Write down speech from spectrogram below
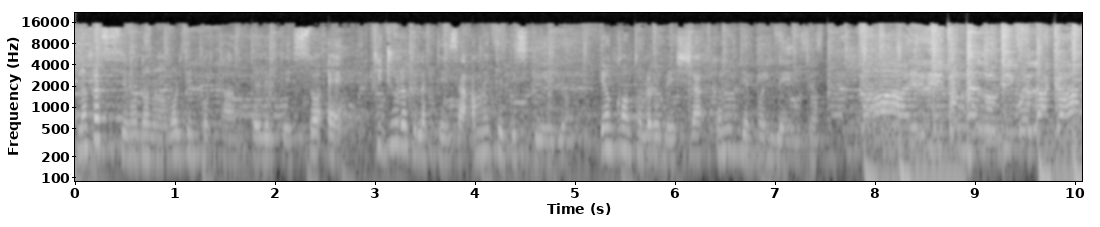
Una frase secondo noi molto importante del testo è Ti giuro che l'attesa aumenta il desiderio E un conto alla rovescia con il tempo rilento. Dai, il ritornello di quella canzone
